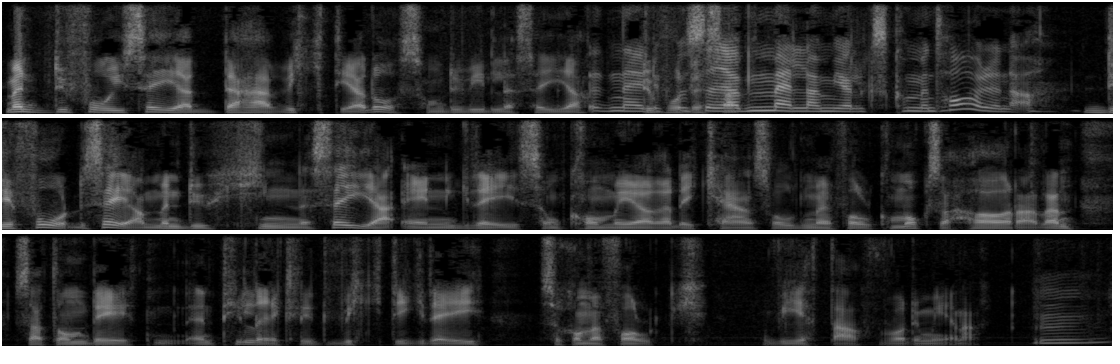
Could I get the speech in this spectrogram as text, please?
Men du får ju säga det här viktiga då som du ville säga. Nej, du, får, det säga sagt. mellanmjölkskommentarerna. Det får du säga, men du hinner säga en grej som kommer göra dig cancelled, men folk kommer också höra den. Så att om det är en tillräckligt viktig grej så kommer folk veta vad du menar. Mm,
